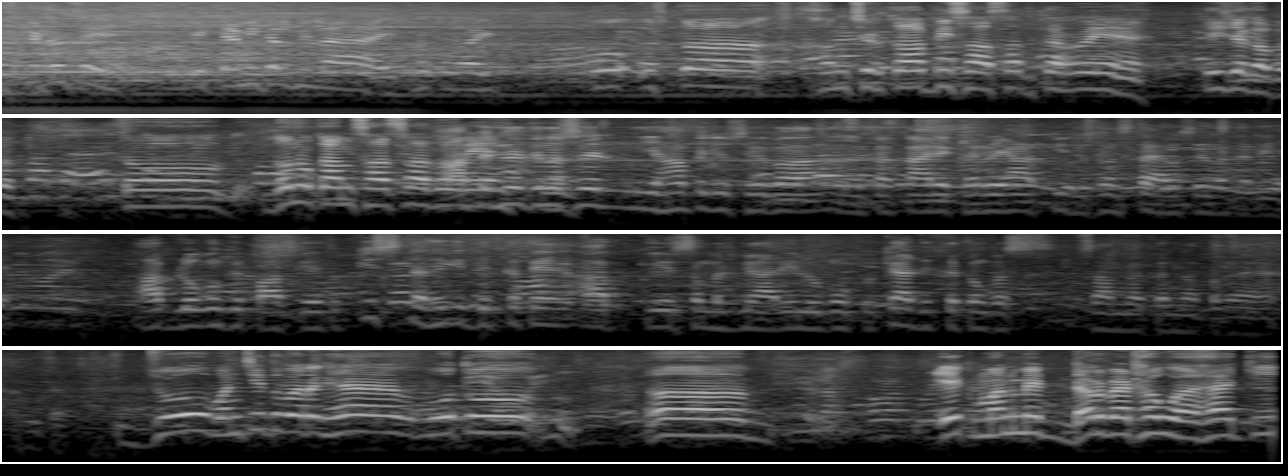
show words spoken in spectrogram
हॉस्पिटल से एक केमिकल मिला है। उसका हम छिड़काव भी साथ साथ कर रहे हैं कई जगह पर। तो दोनों काम साथ साथ हो रहे हैं। दिनों से यहाँ पे जो सेवा का कार्य कर रहे हैं आपकी जो संस्था है वो सेवा कर रही है। आप लोगों के पास गए तो किस तरह की दिक्कतें आपके समझ में आ रही है? लोगों को क्या दिक्कतों का सामना करना पड़ रहा है अभी तक? जो वंचित वर्ग है वो तो अ, एक मन में डर बैठा हुआ है कि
